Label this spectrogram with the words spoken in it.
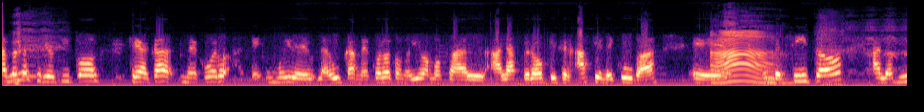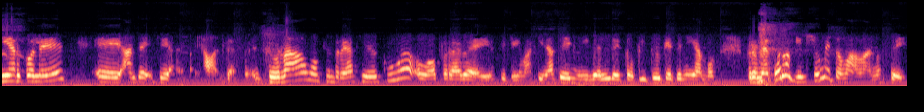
hablando de estereotipos, que acá me acuerdo, eh, muy de la UCA, me acuerdo cuando íbamos al, al After Office en Asia de Cuba, eh, Ah. un besito a los miércoles, eh, antes, sí, ah, turnábamos entre Asia de Cuba o Opera Bay, así que imagínate el nivel de topitud que teníamos. Pero me acuerdo que yo me tomaba, no sé,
